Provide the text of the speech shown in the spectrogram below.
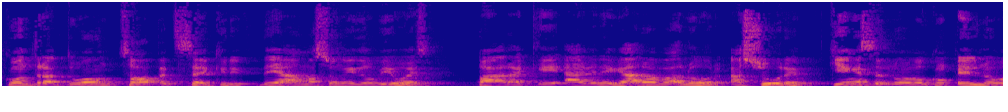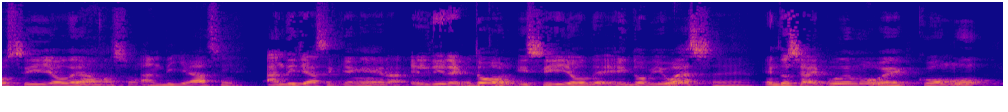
contrató a un top executive de Amazon AWS para que agregara valor a Azure. ¿Quién es el nuevo, el nuevo CEO de Amazon? Andy Jassy. Andy Jassy, ¿quién era? El director y CEO de AWS. Entonces ahí podemos ver cómo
